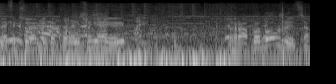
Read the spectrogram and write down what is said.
Не фіксує арбітр порушення і гра продовжується.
